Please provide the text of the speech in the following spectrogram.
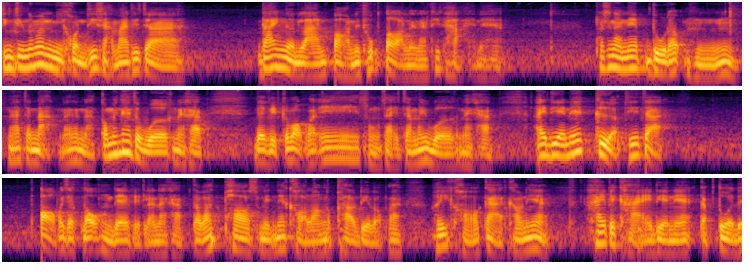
จริงๆแล้วมันมีคนที่สามารถที่จะได้เงินล้านปอนด์ในทุกตอนเลยนะที่ถ่ายนะฮะ เพราะฉะนั้นเนี่ยดูแล้วน่าจะหนักน่าจะหนักก็ไม่น่าจะ work นะครับเดวิดก็บอกว่าเอ๊สงสัยจะไม่ work นะครับไอเดียเนี้เกือบที่จะออกไปจากโต๊ะของเดวิดแล้วนะครับ แต่ว่าพอสมิธเนี่ยขอร้องกับคลาวเดียบอกว่า เฮ้ยขอโอกาสเขาเนี่ยให้ไปขายไอเดียนี้กับตัวเด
